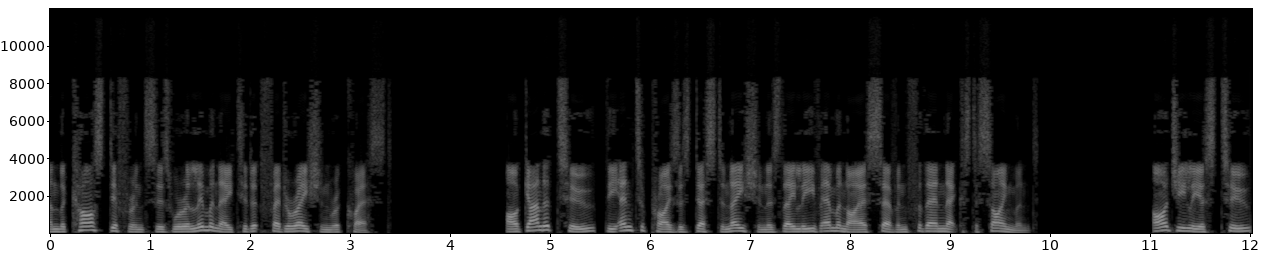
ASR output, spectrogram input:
and the caste differences were eliminated at Federation request. Argana 2, the Enterprise's destination as they leave Emania 7 for their next assignment. Argelius 2,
